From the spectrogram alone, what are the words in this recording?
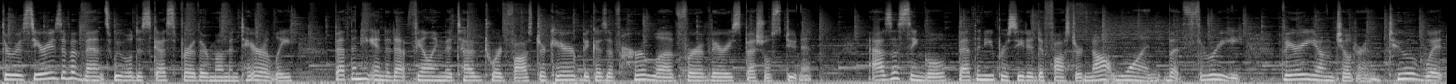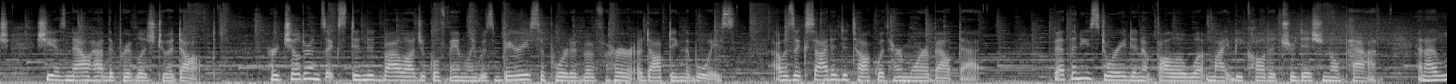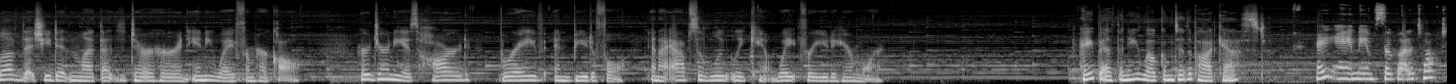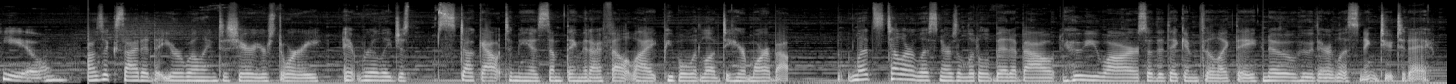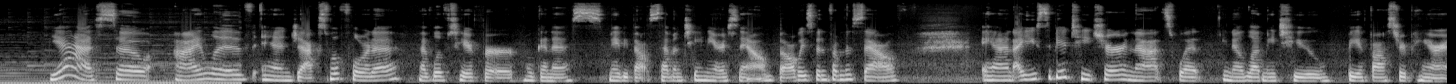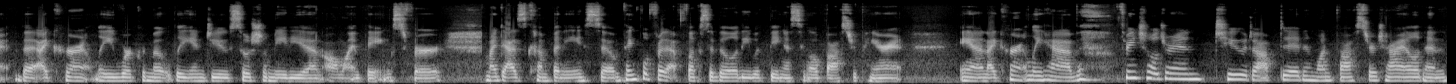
Through a series of events we will discuss further momentarily, Bethany ended up feeling the tug toward foster care because of her love for a very special student. As a single, Bethany proceeded to foster not one, but three very young children, two of which she has now had the privilege to adopt. Her children's extended biological family was very supportive of her adopting the boys. I was excited to talk with her more about that. Bethany's story didn't follow what might be called a traditional path, and I love that she didn't let that deter her in any way from her call. Her journey is hard, brave, and beautiful, and I absolutely can't wait for you to hear more. Hey, Bethany, welcome to the podcast. Hey, Amy, I'm so glad to talk to you. I was excited that you were willing to share your story. It really just stuck out to me as something that I felt like people would love to hear more about. Let's tell our listeners a little bit about who you are so that they can feel like they know who they're listening to today. Yeah, so I live in Jacksonville, Florida. I've lived here for, oh goodness, maybe about 17 years now, but always been from the South. And I used to be a teacher, and that's what, you know, led me to be a foster parent. But I currently work remotely and do social media and online things for my dad's company. So I'm thankful for that flexibility with being a single foster parent. And I currently have three children, two adopted and one foster child, and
